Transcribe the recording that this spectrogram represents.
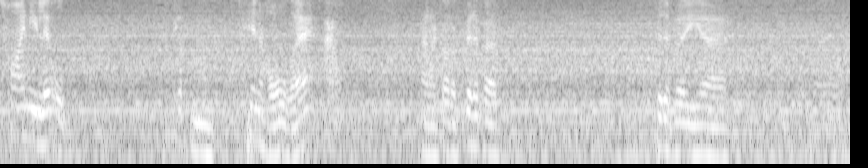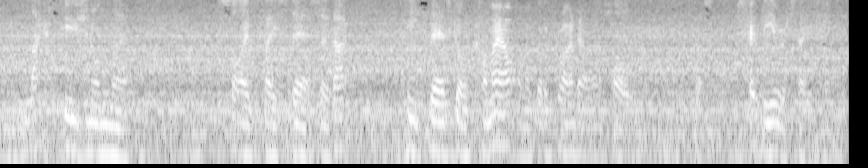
tiny little flipping pinhole there, Ow. and I've got a bit of a bit of a uh, lack of fusion on the side face there. So that piece there's got to come out, and I've got to grind out that hole. So that's totally irritating.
